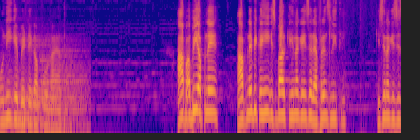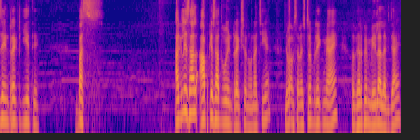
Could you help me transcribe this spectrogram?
उन्हीं के बेटे का फ़ोन आया था। आप अभी अपने, आपने भी कहीं इस बार कहीं ना कहीं से रेफरेंस ली थी, किसी ना किसी से इंटरेक्ट किए थे। बस। अगले साल आपके साथ वो इंटरेक्शन होना चाहिए। जब आप सेमेस्टर ब्रेक में आए तो घर पे मेला लग जाए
